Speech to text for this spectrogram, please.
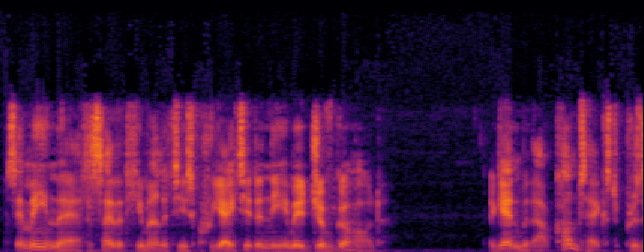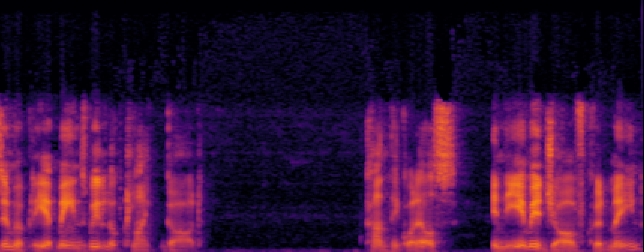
What's it mean there to say that humanity is created in the image of God? Again, without context, presumably it means we look like God. Can't think what else in the image of could mean.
